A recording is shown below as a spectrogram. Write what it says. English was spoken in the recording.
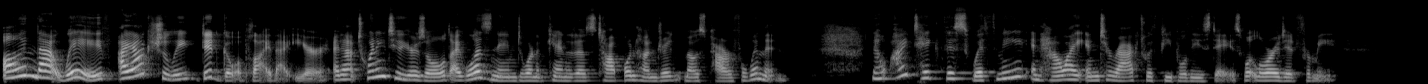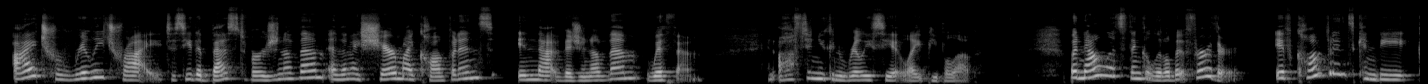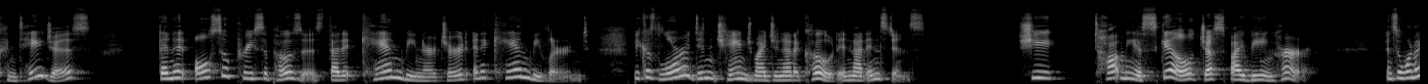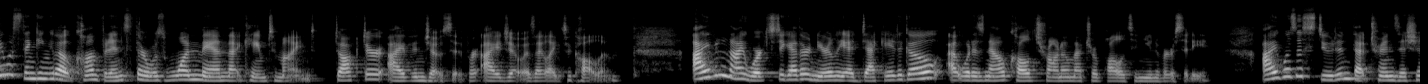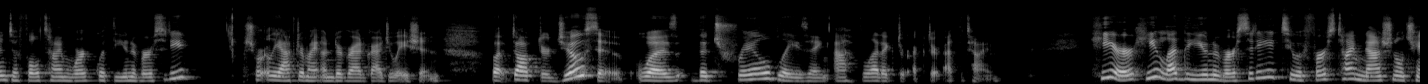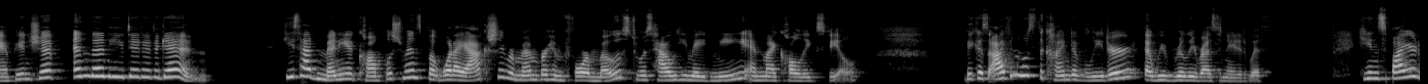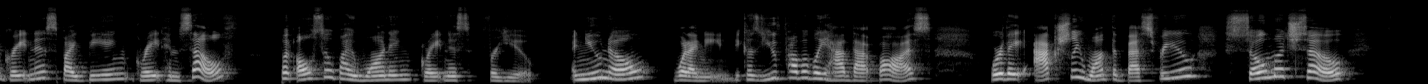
on that wave, I actually did go apply that year. And at 22 years old, I was named one of Canada's top 100 most powerful women. Now, I take this with me in how I interact with people these days, what Laura did for me. I tr- really try to see the best version of them, and then I share my confidence in that vision of them with them. And often you can really see it light people up. But now let's think a little bit further. If confidence can be contagious, then it also presupposes that it can be nurtured and it can be learned. Because Laura didn't change my genetic code in that instance. She taught me a skill just by being her. And so when I was thinking about confidence, there was one man that came to mind Dr. Ivan Joseph, or Ijo as I like to call him. Ivan and I worked together nearly a decade ago at what is now called Toronto Metropolitan University. I was a student that transitioned to full time work with the university shortly after my undergrad graduation. But Dr. Joseph was the trailblazing athletic director at the time. Here, he led the university to a first time national championship, and then he did it again. He's had many accomplishments, but what I actually remember him for most was how he made me and my colleagues feel. Because Ivan was the kind of leader that we really resonated with. He inspired greatness by being great himself but also by wanting greatness for you. And you know what I mean because you've probably had that boss where they actually want the best for you, so much so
